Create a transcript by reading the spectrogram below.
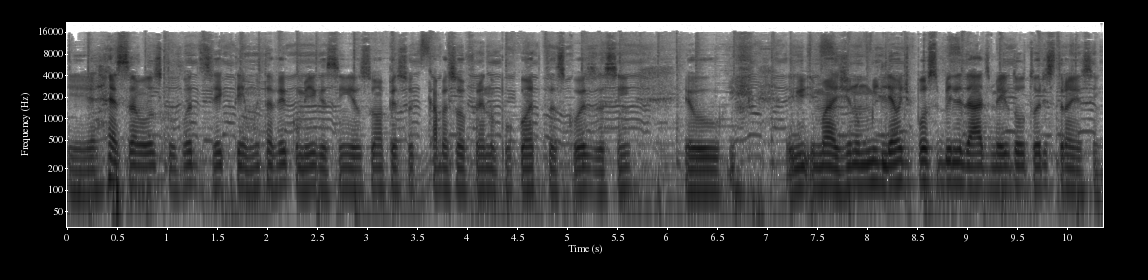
E essa música eu vou dizer que tem muito a ver comigo, assim. Eu sou uma pessoa que acaba sofrendo um pouco antes das coisas, assim. Eu imagino um milhão de possibilidades, meio Doutor Estranho, assim.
